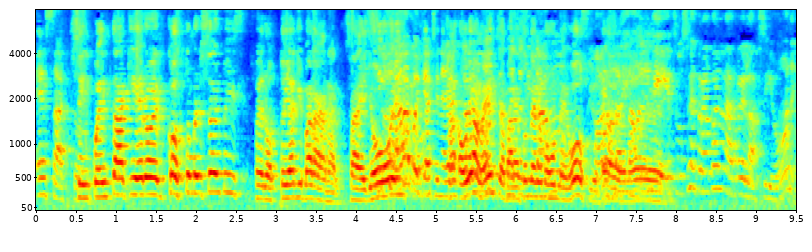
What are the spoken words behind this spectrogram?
Exacto. 50 quiero el customer service, pero estoy aquí para ganar. O sea, yo Sí, voy. claro, porque al final o sea, y al cabo obviamente, para eso tenemos un negocio. Eso se trata en las relaciones.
